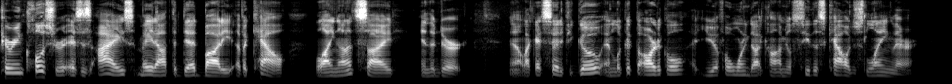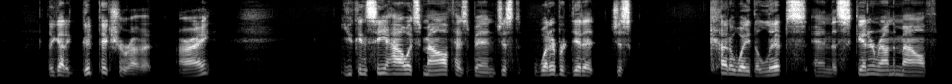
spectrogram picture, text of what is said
peering closer as his eyes made out the dead body of a cow lying on its side in the dirt. Now, like I said, if you go and look at the article at ufowarning.com, you'll see this cow just laying there. They got a good picture of it, all right? You can see how its mouth has been just whatever did it just cut away the lips and the skin around the mouth,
